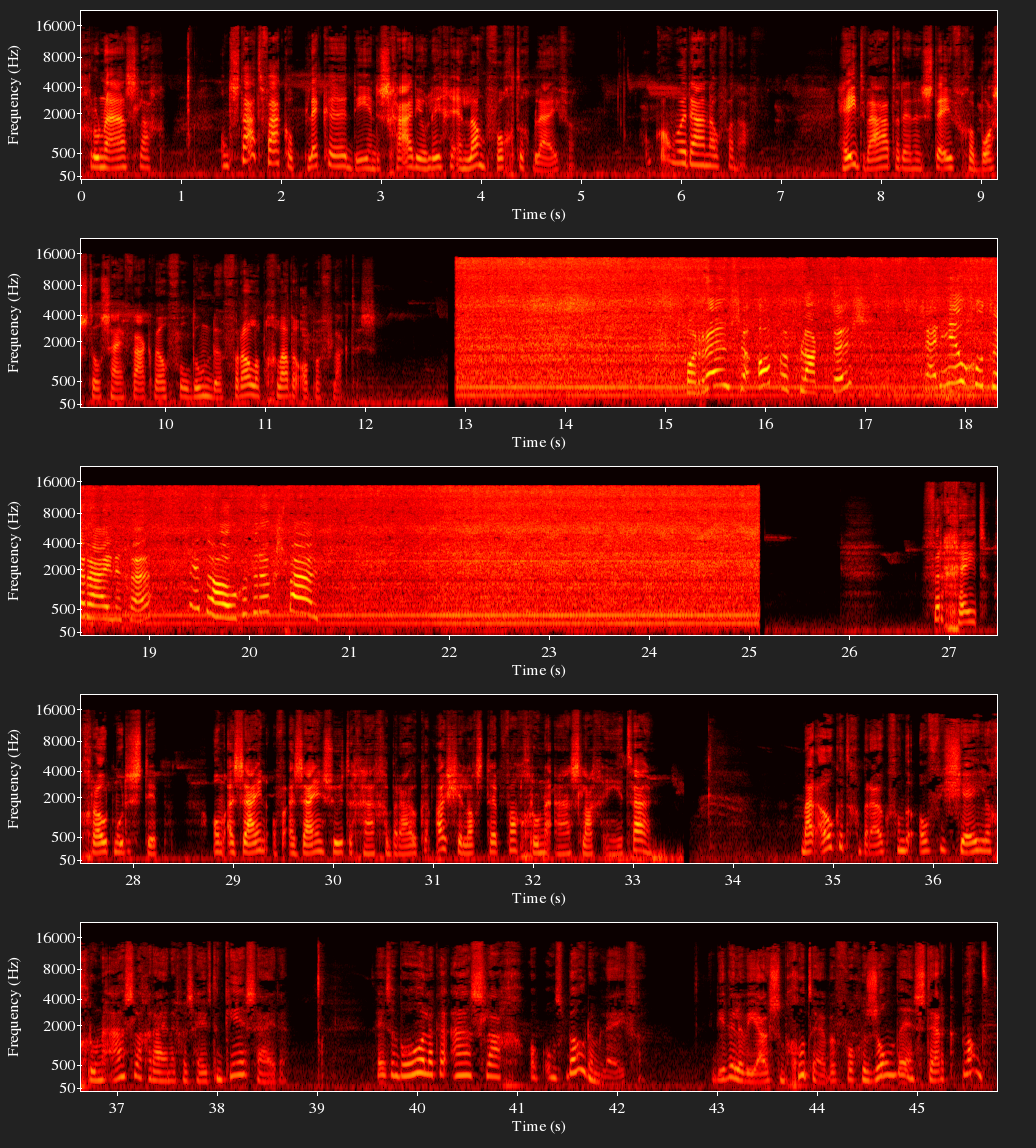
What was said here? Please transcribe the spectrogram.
Groene aanslag ontstaat vaak op plekken die in de schaduw liggen en lang vochtig blijven. Hoe komen we daar nou vanaf? Heet water en een stevige borstel zijn vaak wel voldoende, vooral op gladde oppervlaktes. Poreuze oppervlaktes zijn heel goed te reinigen met de hoge drukspuit. Vergeet grootmoederstip om azijn of azijnzuur te gaan gebruiken als je last hebt van groene aanslag in je tuin. Maar ook het gebruik van de officiële groene aanslagreinigers heeft een keerzijde. Het heeft een behoorlijke aanslag op ons bodemleven. Die willen we juist goed hebben voor gezonde en sterke planten.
